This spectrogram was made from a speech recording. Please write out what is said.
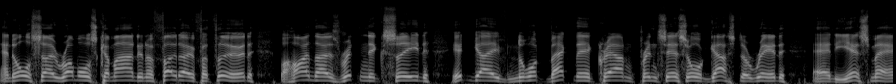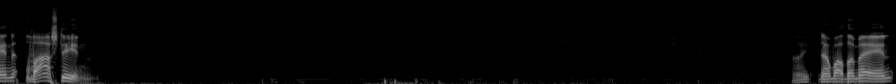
and also Rommel's Command in a photo for third. Behind those Written Exceed, it gave naught back their Crown Princess Augusta Red and Yes Man last in. Ain't no other man.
